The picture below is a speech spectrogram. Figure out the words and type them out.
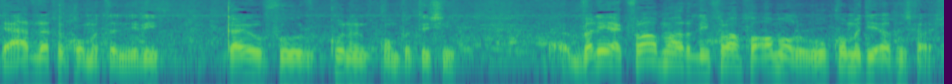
derde gekom het in hierdie kuilvoer koning kompetisie. Uh, Willie, ek vra maar die vraag vir almal, hoekom het jy ingeskryf?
